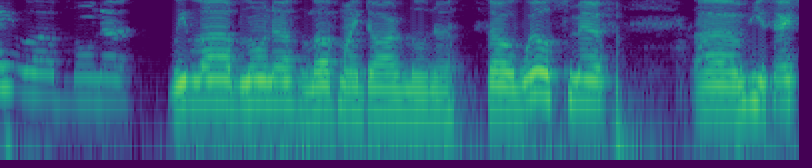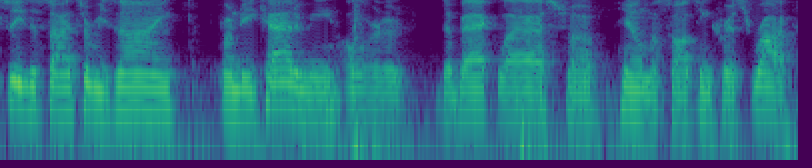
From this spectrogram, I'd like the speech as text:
We love Luna. We love Luna. Love my dog Luna. So Will Smith, um, he's actually decided to resign from the Academy over the, the backlash of him assaulting Chris Rock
